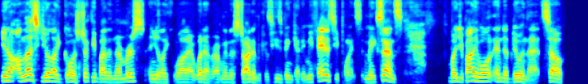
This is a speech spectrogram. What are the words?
you know, unless you're like going strictly by the numbers and you're like, well, whatever, I'm going to start him because he's been getting me fantasy points. It makes sense, but you probably won't end up doing that. So,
